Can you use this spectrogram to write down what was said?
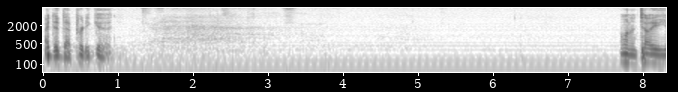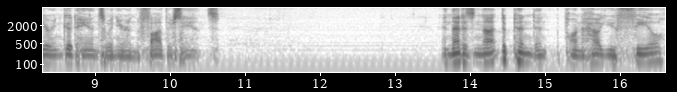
I did that pretty good. I want to tell you, you're in good hands when you're in the Father's hands. And that is not dependent upon how you feel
